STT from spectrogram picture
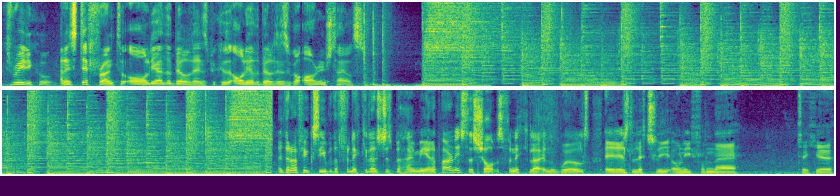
It's really cool. And it's different to all the other buildings because all the other buildings have got orange tiles. I don't know if you can see, but the funicular is just behind me, and apparently it's the shortest funicular in the world. It is literally only from there to here.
